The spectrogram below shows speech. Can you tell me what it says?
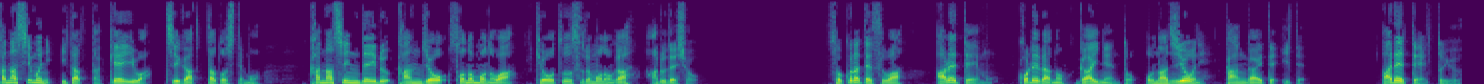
悲しむに至った経緯は違ったとしても、悲しんでいる感情そのものは共通するものがあるでしょう。ソクラテスはアレテーもこれらの概念と同じように考えていて、アレテという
